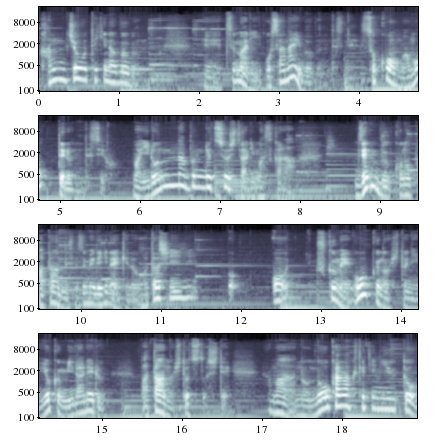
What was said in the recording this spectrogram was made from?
感情的な部分、えー、つまり幼い部分ですね。そこを守ってるんですよ。まあいろんな分裂消失ありますから全部このパターンで説明できないけど私を含め多くの人によく見られるパターンの一つとしてまあ、あの脳科学的に言うと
